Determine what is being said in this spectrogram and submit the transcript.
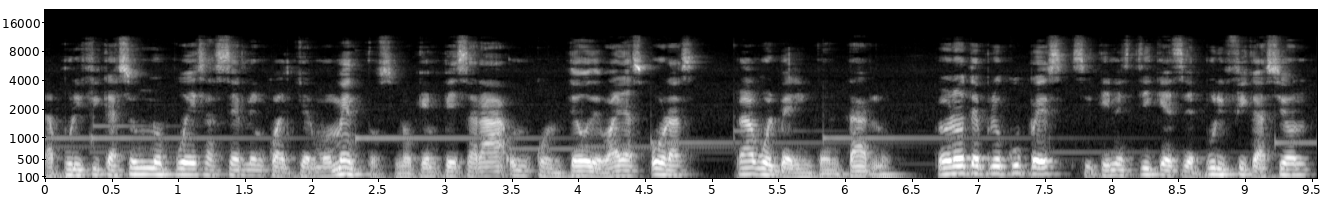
la purificación no puedes hacerla en cualquier momento, sino que empezará un conteo de varias horas para volver a intentarlo. Pero no te preocupes, si tienes tickets de purificación,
